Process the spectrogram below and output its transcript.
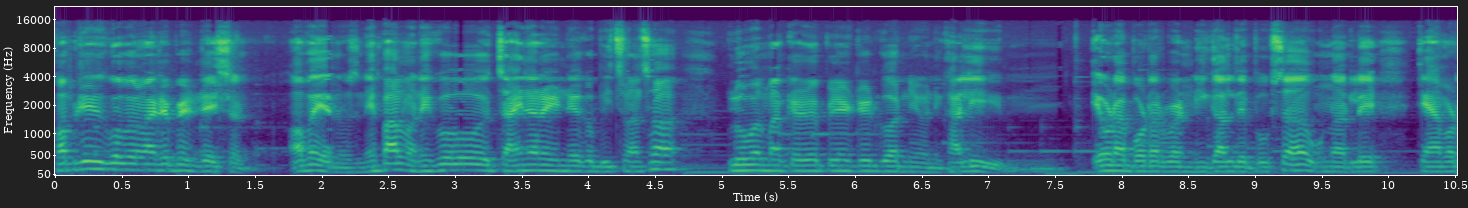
कम्पिटेटिभ ग्लोबल मार्केट पेनिट्रेसन अब हेर्नुहोस् नेपाल भनेको चाइना र इन्डियाको बिचमा छ। ग्लोबल मार्केट पेनिट्रेट गर्ने हो भने खालि एउटा बोर्डरबाट निकाल्दै पुग्छ। उनीहरूले त्यहाँबाट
